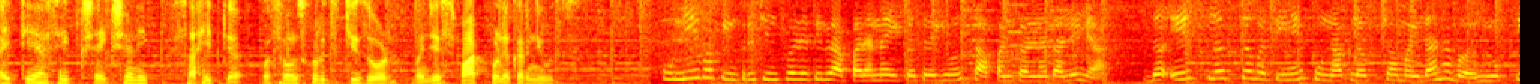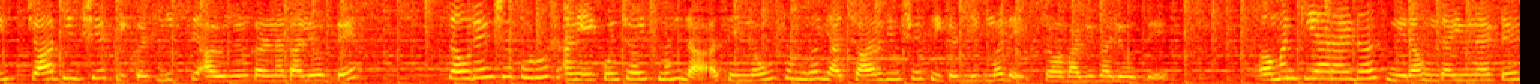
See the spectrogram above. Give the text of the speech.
ऐतिहासिक शैक्षणिक साहित्य व संस्कृतीची जोड म्हणजे स्मार्ट पुणेकर न्यूज. पुणे व पिंपरी चिंचवड येथील व्यापाऱ्यांना एकत्र घेऊन स्थापन करण्यात आलेल्या द एस क्लबच्या वतीने पुणा क्लबच्या मैदानावर नुकतीच चार दिवसीय क्रिकेट लीगचे आयोजन करण्यात आले होते. चौऱ्याऐंशी पुरुष आणि एकोणचाळीस महिला असे नऊ संघ या चार दिवसीय क्रिकेट लीगमध्ये सहभागी झाले होते. Aman Kiya Riders Mirahunda United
